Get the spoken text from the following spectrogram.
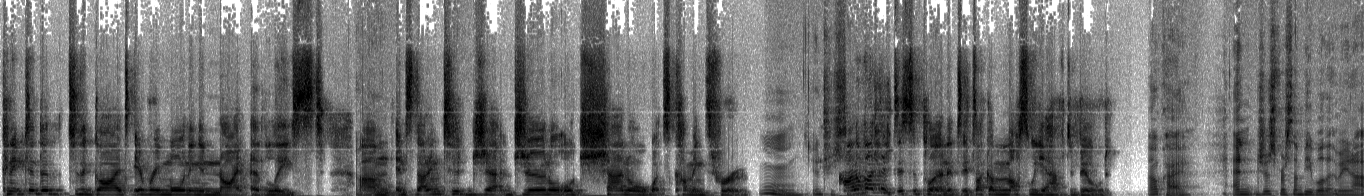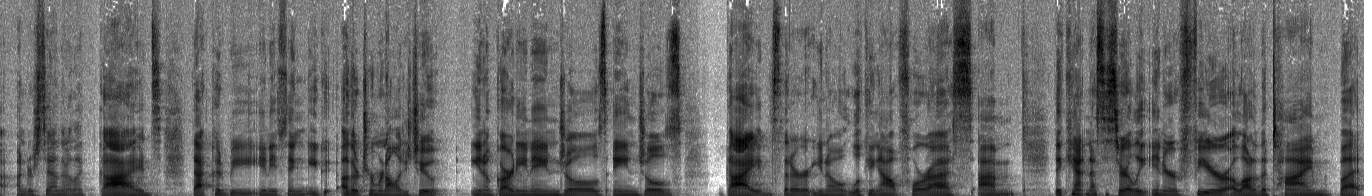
connecting to, to the guides every morning and night at least um, and starting to j- journal or channel what's coming through. Mm, interesting. Kind of like a discipline. It's, it's like a muscle you have to build. Okay. And just for some people that may not understand, they're like guides. That could be anything. You could, other terminology too. You know, guardian angels, angels, guides that are you know looking out for us. Um, they can't necessarily interfere a lot of the time, but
